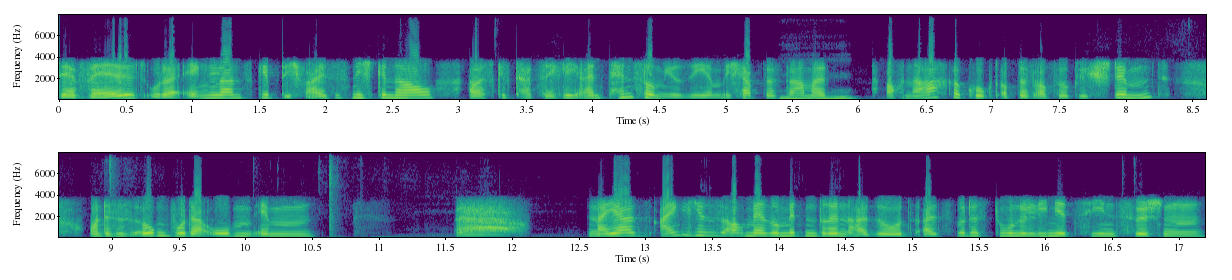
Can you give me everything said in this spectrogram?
der Welt oder Englands gibt. Ich weiß es nicht genau, aber es gibt tatsächlich ein Pencil Museum. Ich habe das damals Mhm. auch nachgeguckt, ob das auch wirklich stimmt. Und das ist irgendwo da oben im, äh, naja, eigentlich ist es auch mehr so mittendrin. Also als würdest du eine Linie ziehen zwischen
